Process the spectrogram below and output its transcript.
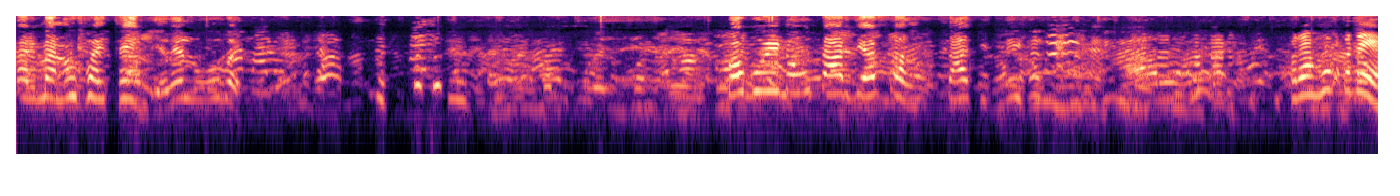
અરે માં ઉભાઈ થઈ ગયા વેલું ઉભાઈ બબુ એનો ઉતાર જે અસલ સાચી થઈ પ્રમુખ ના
